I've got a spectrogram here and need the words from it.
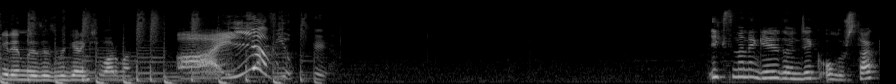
Get in, lizards. We're getting shawarma. I love you. X-Men'e geri dönecek olursak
